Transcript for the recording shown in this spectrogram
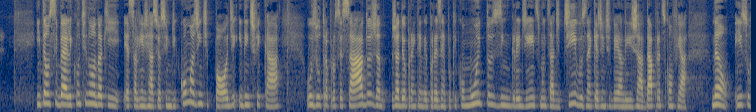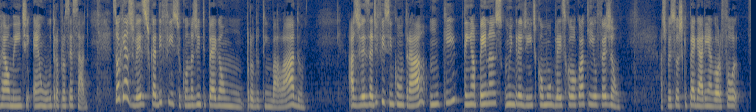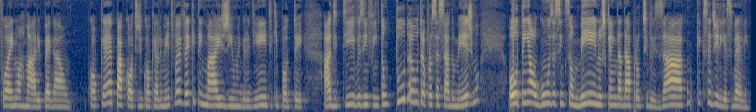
Então, Cibele, continuando aqui essa linha de raciocínio de como a gente pode identificar os ultraprocessados, já, já deu para entender, por exemplo, que com muitos ingredientes, muitos aditivos, né, que a gente vê ali, já dá para desconfiar. Não, isso realmente é um ultraprocessado. Só que às vezes fica difícil quando a gente pega um produto embalado, às vezes é difícil encontrar um que tem apenas um ingrediente, como o Gleice colocou aqui, o feijão. As pessoas que pegarem agora, for, for aí no armário e pegar um, qualquer pacote de qualquer alimento, vai ver que tem mais de um ingrediente, que pode ter aditivos, enfim. Então, tudo é ultraprocessado mesmo. Ou tem alguns, assim, que são menos, que ainda dá para utilizar. O que, que você diria, Sibeli?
